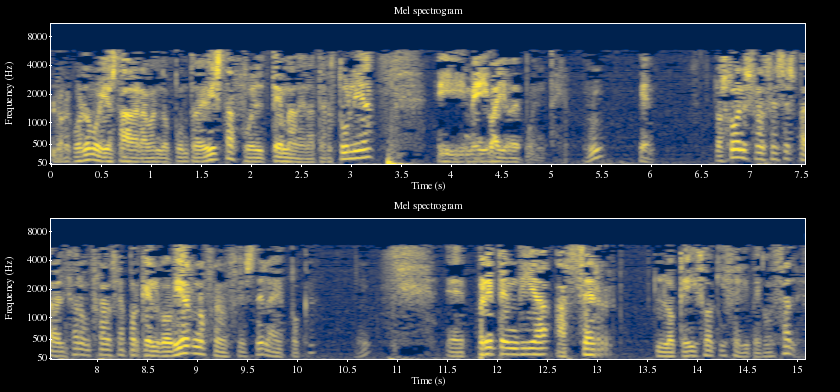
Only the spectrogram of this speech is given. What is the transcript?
Lo recuerdo porque yo estaba grabando Punto de Vista, fue el tema de la tertulia y me iba yo de puente. Bien, los jóvenes franceses paralizaron Francia porque el gobierno francés de la época. Eh, pretendía hacer lo que hizo aquí Felipe González,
